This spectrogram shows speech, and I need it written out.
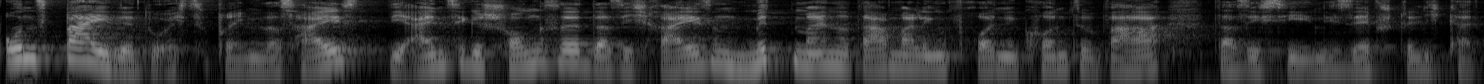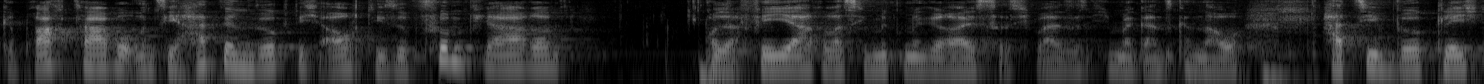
uns beide durchzubringen. Das heißt, die einzige Chance, dass ich Reisen mit meiner damaligen Freundin konnte, war, dass ich sie in die Selbstständigkeit gebracht habe. Und sie hat dann wirklich auch diese fünf Jahre oder vier Jahre, was sie mit mir gereist ist, ich weiß es nicht mehr ganz genau, hat sie wirklich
